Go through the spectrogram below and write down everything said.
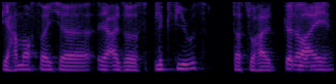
Die haben auch solche, also Split Views, dass du halt genau. zwei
